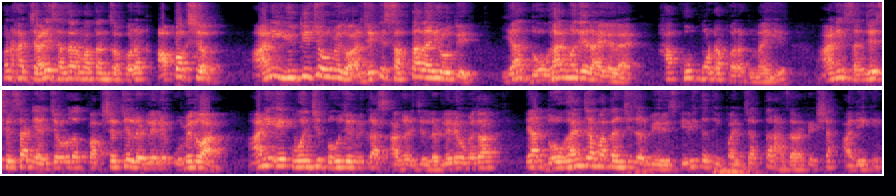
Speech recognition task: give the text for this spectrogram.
पण हा चाळीस हजार मतांचा फरक अपक्ष आणि युतीचे उमेदवार जे की सत्ताधारी होते या दोघांमध्ये राहिलेला आहे. हा खूप मोठा फरक नाहीये. आणि संजय सिरसाट यांच्या विरोधात पक्षाचे लढलेले उमेदवार आणि एक वंचित बहुजन विकास आघाडीचे लढलेले उमेदवार या दोघांच्या मतांची जर बेरीज केली तर ती पंच्याहत्तर हजारापेक्षा अधिक आहे.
